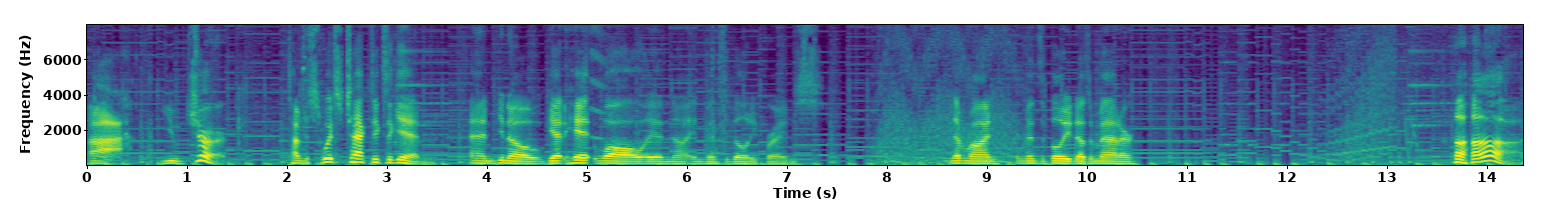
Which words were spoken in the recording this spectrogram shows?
Ah, you jerk. Time to switch tactics again and you know get hit while in uh, invincibility frames. Never mind, invincibility doesn't matter. Haha!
